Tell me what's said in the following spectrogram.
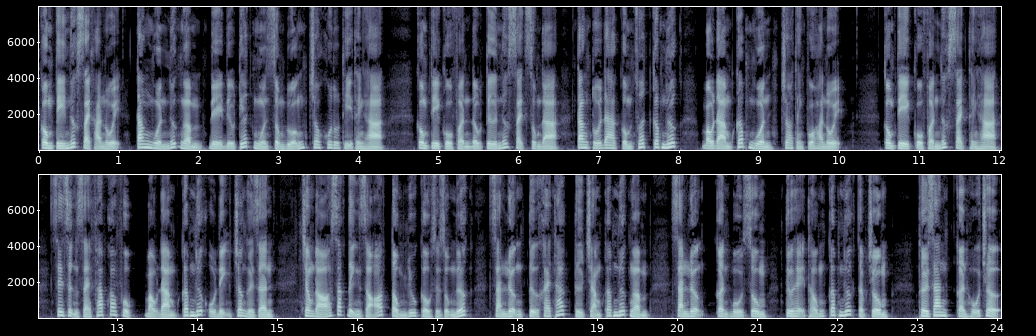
Công ty nước sạch Hà Nội tăng nguồn nước ngầm để điều tiết nguồn sông Đuống cho khu đô thị Thanh Hà. Công ty cổ phần đầu tư nước sạch sông Đà tăng tối đa công suất cấp nước, bảo đảm cấp nguồn cho thành phố Hà Nội. Công ty cổ phần nước sạch Thanh Hà xây dựng giải pháp khắc phục bảo đảm cấp nước ổn định cho người dân, trong đó xác định rõ tổng nhu cầu sử dụng nước, sản lượng tự khai thác từ trạm cấp nước ngầm, sản lượng cần bổ sung từ hệ thống cấp nước tập trung, thời gian cần hỗ trợ,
